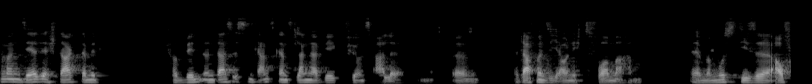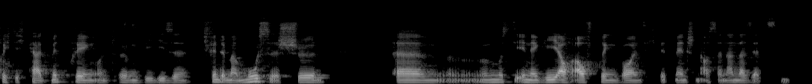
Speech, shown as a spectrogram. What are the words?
man sehr, sehr stark damit verbinden. Und das ist ein ganz, ganz langer Weg für uns alle. Ähm, da darf man sich auch nichts vormachen. Äh, man muss diese Aufrichtigkeit mitbringen und irgendwie diese, ich finde immer Muße ist schön. Ähm, man muss die Energie auch aufbringen wollen, sich mit Menschen auseinandersetzen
